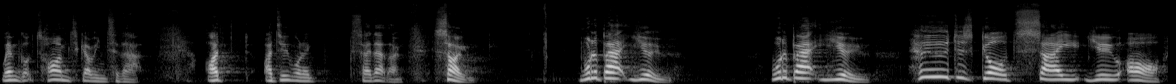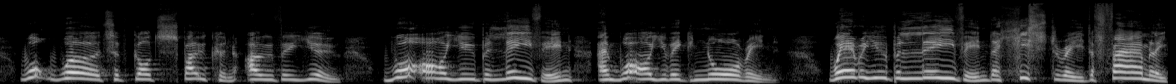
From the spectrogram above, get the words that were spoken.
We haven't got time to go into that. I, I do want to say that though. So, what about you? What about you? Who does God say you are? What words have God spoken over you? What are you believing and what are you ignoring? Where are you believing the history, the family,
